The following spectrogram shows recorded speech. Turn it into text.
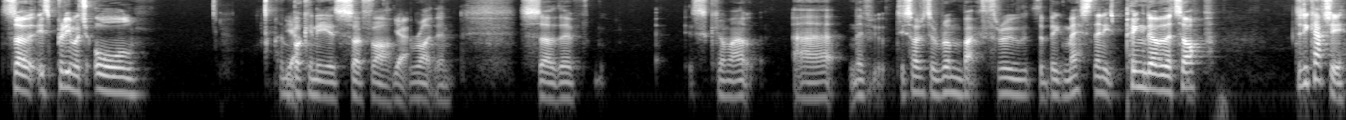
So it's pretty much all the Yeah. Buccaneers so far. Yeah. Right then. So they've it's come out. Uh, they've decided to run back through the big mess. Then it's pinged over the top. Did he catch it?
